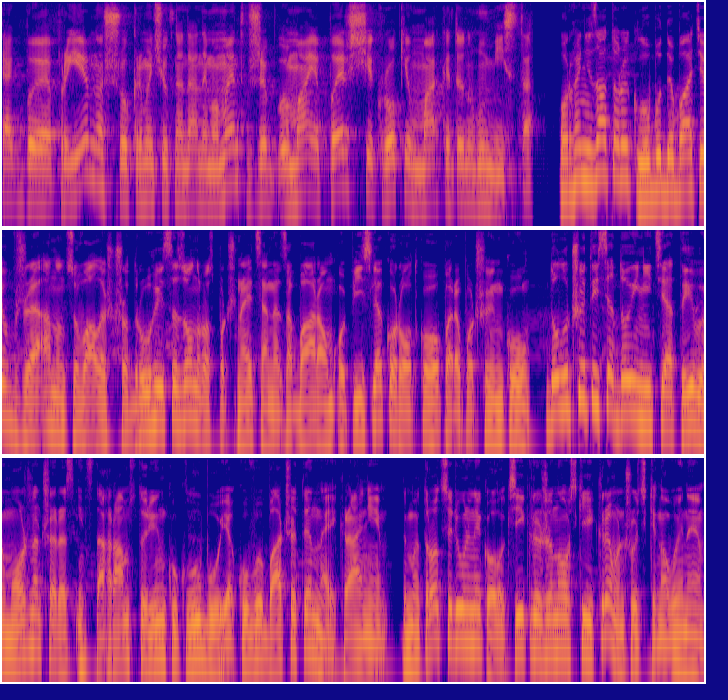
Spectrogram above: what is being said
якби приємно, що Кременчук на даний момент вже має перші кроки маркетингу міста. Організатори клубу дебатів вже анонсували, що другий сезон розпочнеться незабаром опісля короткого перепочинку. Долучитися до ініціативи можна через інстаграм-сторінку клубу, яку ви бачите на екрані. Дмитро Цирюльник, Олексій Крижановський, Кременчуцькі новини.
